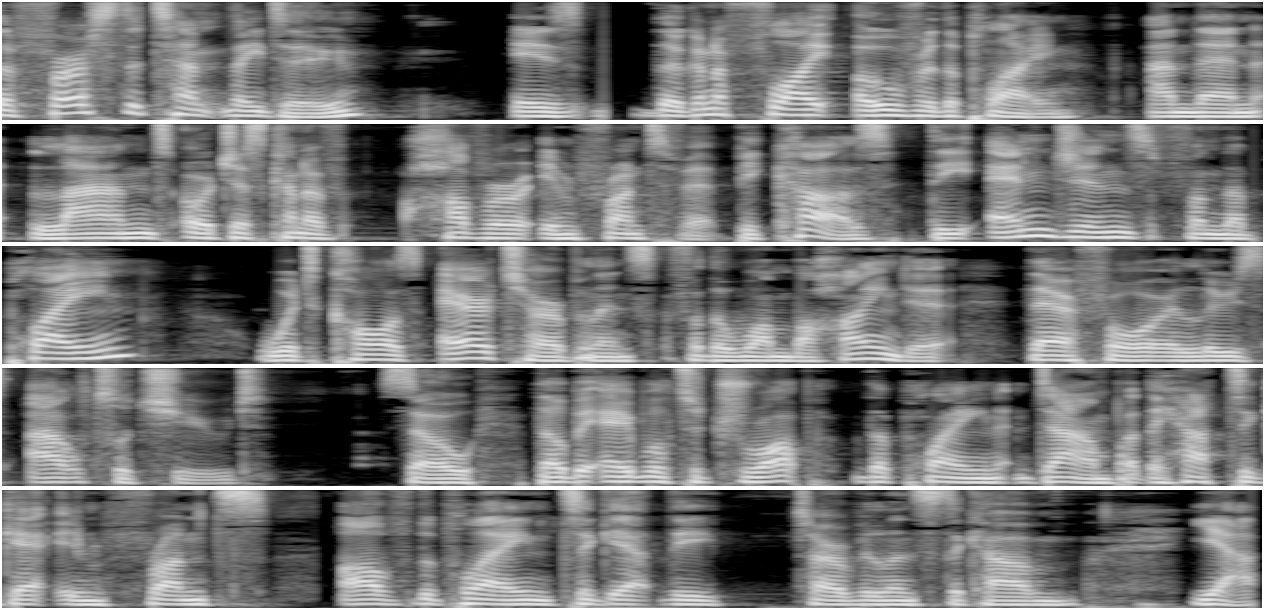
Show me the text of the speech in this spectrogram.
the first attempt they do is they're going to fly over the plane and then land or just kind of hover in front of it because the engines from the plane would cause air turbulence for the one behind it, therefore it'll lose altitude. So they'll be able to drop the plane down, but they had to get in front of the plane to get the turbulence to come. Yeah.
